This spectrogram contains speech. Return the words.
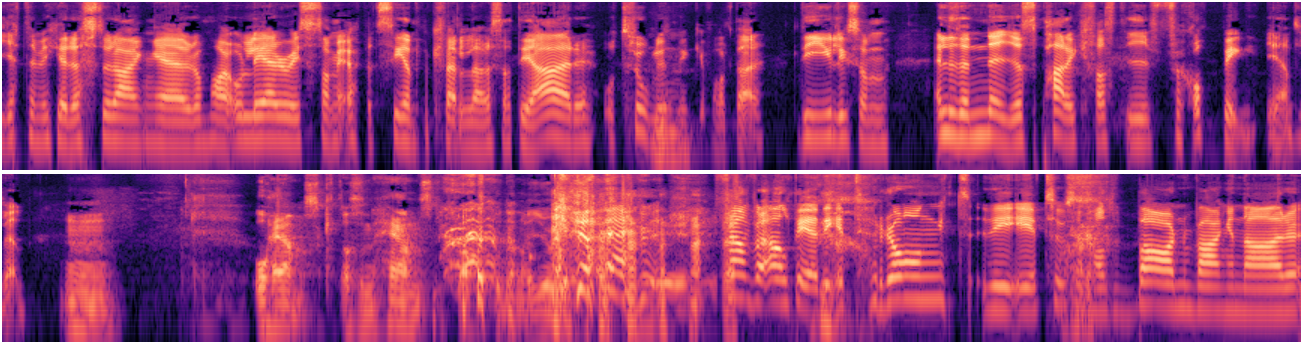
jättemycket restauranger. De har O'Learys som är öppet sent på kvällar så att det är otroligt Mm. mycket folk där. Det är ju liksom en liten nöjespark fast i för shopping egentligen. Mm. Och hemskt. Alltså en hemsk plats på denna jul. Framför allt det, det är trångt, det är tusentals barnvagnar, eh,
